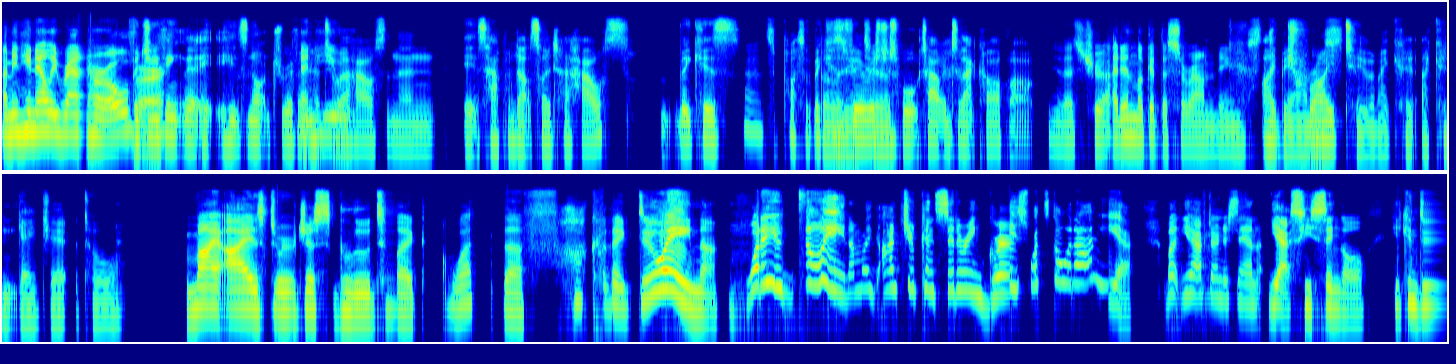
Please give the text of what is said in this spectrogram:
I mean, he nearly ran her over. But do you think that he's not driven her he to her house and then it's happened outside her house? Because it's possible because Vera's too. just walked out into that car park. Yeah, that's true. I didn't look at the surroundings. I tried honest. to and I could I couldn't gauge it at all. My eyes were just glued to like, what the fuck are they doing? What are you doing? I'm like, aren't you considering Grace? What's going on here? But you have to understand, yes, he's single. He can do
